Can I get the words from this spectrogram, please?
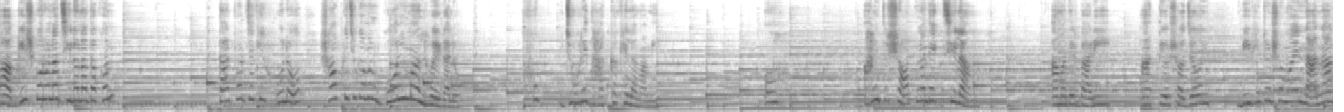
ভাগ্যিস করোনা ছিল না তখন। তারপর যে কি হলো, সবকিছু কেমন গোলমাল হয়ে গেল। জোরে ধাক্কা খেলাম আমি। ও আমি তো স্বপ্ন দেখছিলাম। আমাদের বাড়ি, আত্মীয় স্বজন, বিভিন্ন সময়ে নানা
